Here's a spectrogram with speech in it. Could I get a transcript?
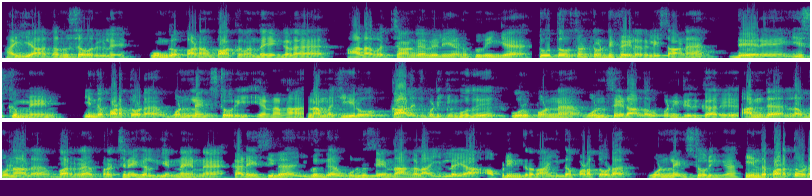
ஐயா தனுஷ் அவர்களே உங்க படம் பார்க்க வந்த எங்களை அள வச்சாங்க வெளியே அனுப்புவீங்க. டூ தௌசண்ட் டுவெண்ட்டி ஃபைவ்ல ரிலீஸ் ஆன தேரே இஷ்க் மேன் இந்த படத்தோட ஒன்லைன் ஸ்டோரி என்னன்னா நம்ம ஹீரோ காலேஜ் படிக்கும்போது ஒரு பொண்ணை ஒன் சைடா லவ் பண்ணிட்டு இருக்காரு. அந்த லவ்னால வர்ற பிரச்சனைகள் என்ன என்ன? கடைசியில இவங்க ஒன்னு சேர்ந்தாங்களா இல்லையா? அப்படிங்கறதா இந்த படத்தோட ஒன்லைன் ஸ்டோரிங்க இந்த படத்தோட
